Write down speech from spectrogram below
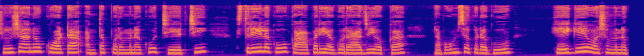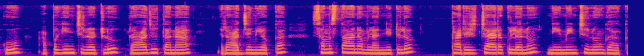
చూశాను కోట అంతఃపురమునకు చేర్చి స్త్రీలకు కాపరియగు రాజు యొక్క నపుంసకుడగు హేగే వశమునకు అప్పగించినట్లు రాజు తన రాజ్యం యొక్క సంస్థానములన్నిటిలో పరిచారకులను నియమించునుగాక.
